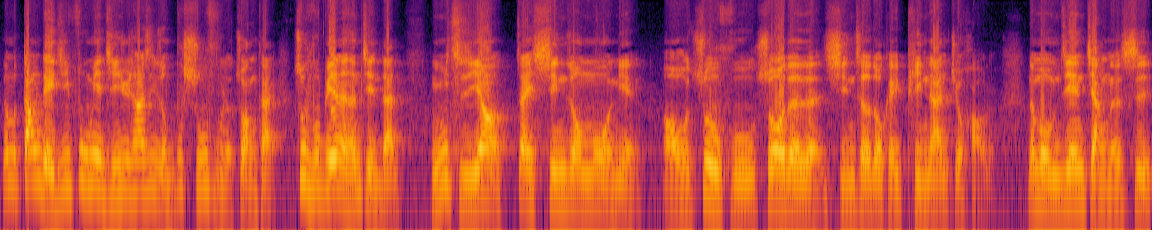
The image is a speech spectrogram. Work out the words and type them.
那么，当累积负面情绪，它是一种不舒服的状态。祝福别人很简单，你只要在心中默念哦，我祝福所有的人行车都可以平安就好了。那么，我们今天讲的是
